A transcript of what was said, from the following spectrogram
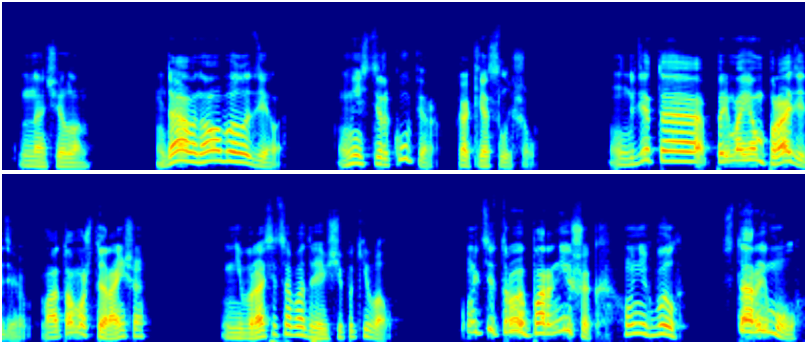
— начал он. «Давно было дело. Мистер Купер, как я слышал, где-то при моем прадеде, а то, может, и раньше». Небрасец ободряюще покивал. «Эти трое парнишек, у них был Старый мул,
